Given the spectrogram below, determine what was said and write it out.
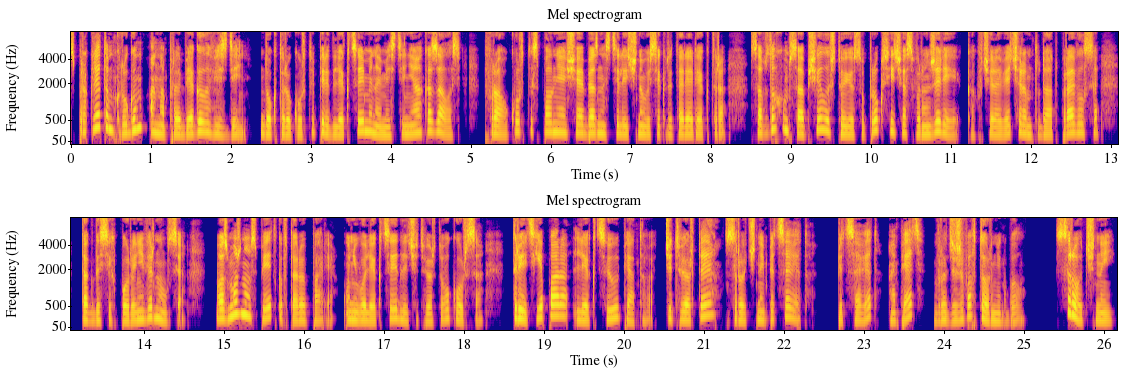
С проклятым кругом она пробегала весь день. Доктора Курта перед лекциями на месте не оказалось. Фрау Курт, исполняющая обязанности личного секретаря ректора, со вздохом сообщила, что ее супруг сейчас в оранжерее, как вчера вечером туда отправился, так до сих пор и не вернулся. Возможно, успеет ко второй паре. У него лекции для четвертого курса. Третья пара — лекции у пятого. Четвертая — срочный педсовет. Педсовет? Опять? Вроде же во вторник был. «Срочный», —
